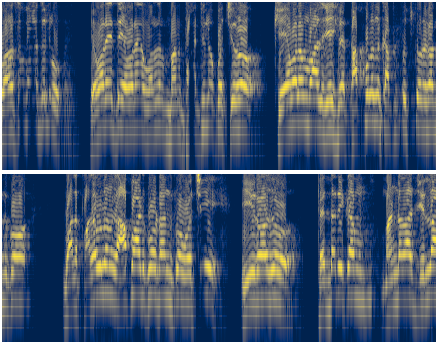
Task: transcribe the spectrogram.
వలసవాదులు ఎవరైతే ఎవరైనా మన పార్టీలోకి వచ్చారో కేవలం వాళ్ళు చేసిన తప్పులను కప్పిపుచ్చుకోవడానికో వాళ్ళ పదవులను కాపాడుకోవడానికో వచ్చి ఈరోజు పెద్దరికం మండల జిల్లా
